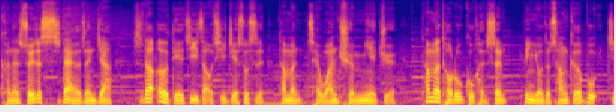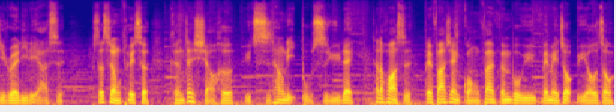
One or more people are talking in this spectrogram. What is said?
可能随着时代而增加。直到二叠纪早期结束时，它们才完全灭绝。它们的头颅骨很深，并有着长胳膊及锐利的牙齿。蛇齿龙推测可能在小河与池塘里捕食鱼类。它的化石被发现广泛分布于北美洲与欧洲。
